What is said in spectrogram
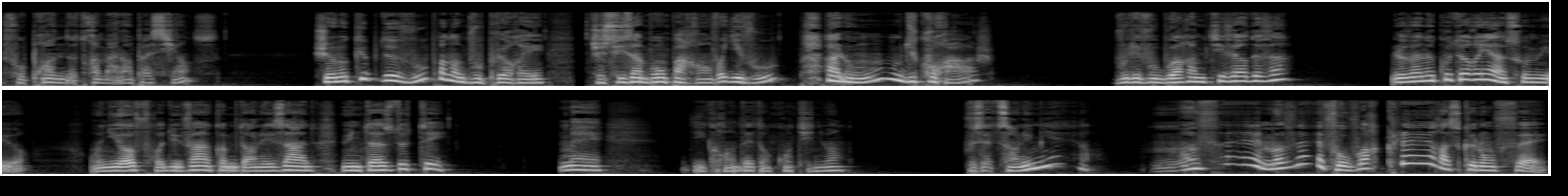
faut prendre notre mal en patience. Je m'occupe de vous pendant que vous pleurez. Je suis un bon parent, voyez-vous. Allons, du courage. Voulez-vous boire un petit verre de vin? Le vin ne coûte rien, Saumur. On y offre du vin comme dans les Indes, une tasse de thé. Mais, dit Grandet en continuant, vous êtes sans lumière. Mauvais, mauvais, faut voir clair à ce que l'on fait.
